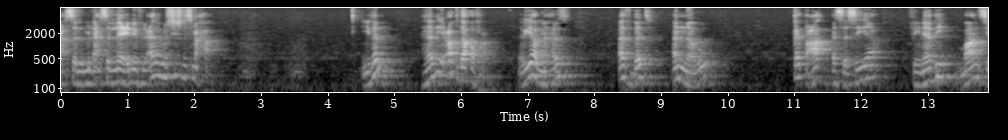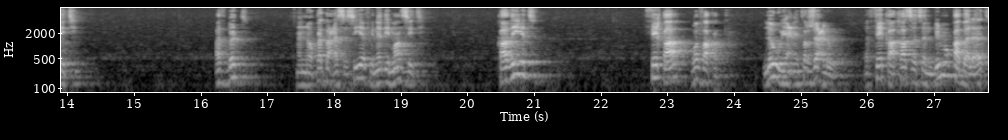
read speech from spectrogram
أحسن من أحسن اللاعبين في العالم ماشيش نسمعها. إذا هذه عقدة أخرى. رياض محرز أثبت أنه قطعة أساسية في نادي مان سيتي. أثبت أنه قطعة أساسية في نادي مان سيتي. قضية ثقة وفقط. لو يعني ترجع له. الثقة خاصة بالمقابلات.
